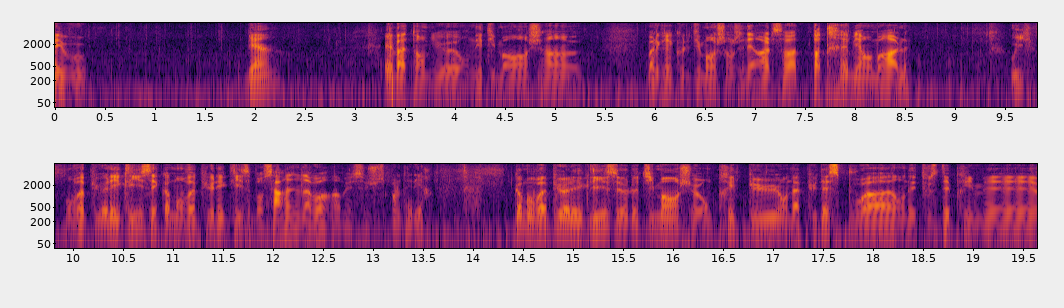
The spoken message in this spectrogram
Et vous? Bien? Eh bah tant mieux, on est dimanche, hein. euh, Malgré que le dimanche en général ça va pas très bien au moral. Oui, on va plus à l'église et comme on va plus à l'église, bon ça a rien à voir hein, mais c'est juste pour le délire. Comme on va plus à l'église, euh, le dimanche on prie plus, on a plus d'espoir, on est tous déprimés.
